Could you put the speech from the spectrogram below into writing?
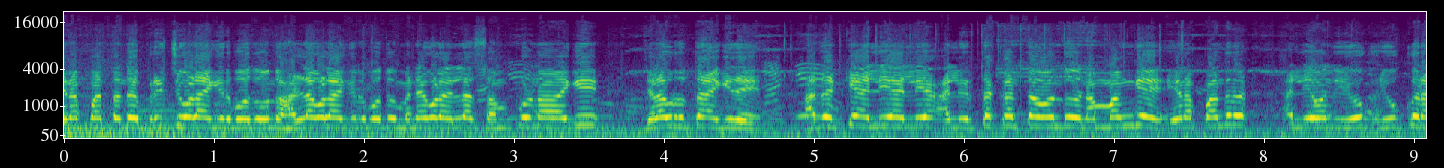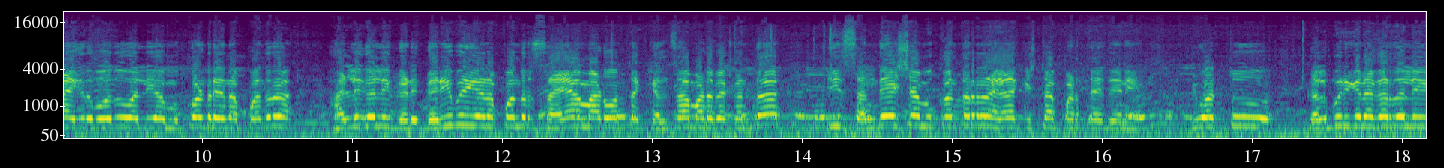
ಏನಪ್ಪ ಅಂತಂದ್ರೆ ಬ್ರಿಡ್ಜ್ಗಳಾಗಿರ್ಬೋದು ಒಂದು ಹಳ್ಳಗಳಾಗಿರ್ಬೋದು, ಮನೆಗಳೆಲ್ಲ ಸಂಪೂರ್ಣವಾಗಿ ಜಲವೃತ ಆಗಿದೆ. ಅದಕ್ಕೆ ಅಲ್ಲಿ ಅಲ್ಲಿ ಅಲ್ಲಿ ಇರ್ತಕ್ಕಂಥ ಒಂದು ನಮ್ಮಂಗೆ ಏನಪ್ಪ ಅಂದ್ರೆ ಅಲ್ಲಿ ಒಂದು ಯುವ, ಯುವಕರಾಗಿರ್ಬೋದು, ಅಲ್ಲಿಯ ಮುಖಂಡರು ಏನಪ್ಪ ಅಂದ್ರೆ ಹಳ್ಳಿಗಳಲ್ಲಿ ಗಡಿ, ಗರೀಬರಿಗೆ ಏನಪ್ಪ ಅಂದ್ರೆ ಸಹಾಯ ಮಾಡುವಂಥ ಕೆಲಸ ಮಾಡಬೇಕಂತ ಈ ಸಂದೇಶ ಮುಖಾಂತರ ನಾನು ಹೇಳಕ್ಕೆ ಇಷ್ಟಪಡ್ತಾ ಇದ್ದೇನೆ. ಇವತ್ತು ಕಲಬುರಗಿ ನಗರದಲ್ಲಿ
